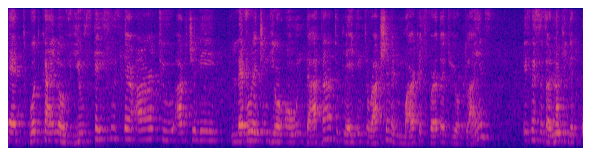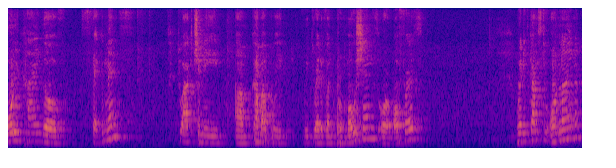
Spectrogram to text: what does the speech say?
at what kind of use cases there are to actually leveraging your own data to create interaction and market further to your clients, businesses are looking at all kind of segments to actually um, come up with, with relevant promotions or offers. When it comes to online,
